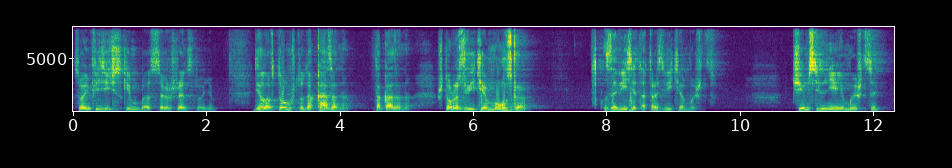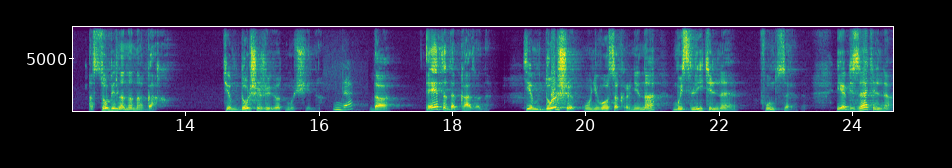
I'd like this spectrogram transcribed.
своим физическим э, совершенствованием. Дело в том, что доказано, доказано, что развитие мозга зависит от развития мышц. Чем сильнее мышцы, особенно на ногах, тем дольше живет мужчина. Да. Да, это доказано. Тем дольше у него сохранена мыслительная функция. И обязательно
